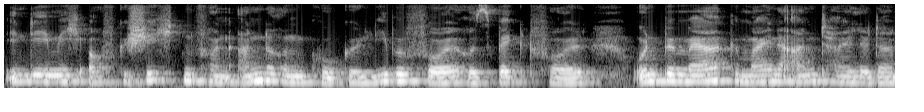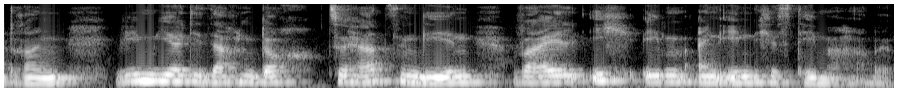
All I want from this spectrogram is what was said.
indem ich auf Geschichten von anderen gucke, liebevoll, respektvoll und bemerke meine Anteile daran, wie mir die Sachen doch zu Herzen gehen, weil ich eben ein ähnliches Thema habe.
